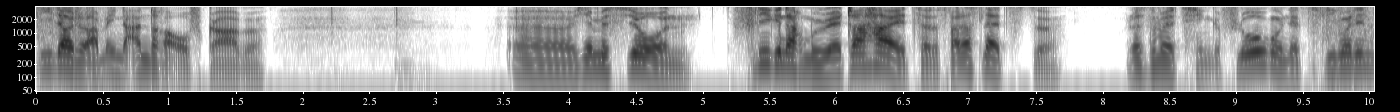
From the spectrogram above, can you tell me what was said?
die, Leute oder haben irgendeine andere Aufgabe. Äh, hier Mission. Fliege nach Murrieta Heights. Ja, das war das letzte. Oder sind wir jetzt hingeflogen und jetzt fliegen wir den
